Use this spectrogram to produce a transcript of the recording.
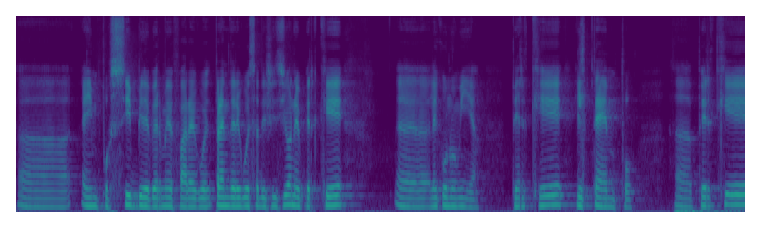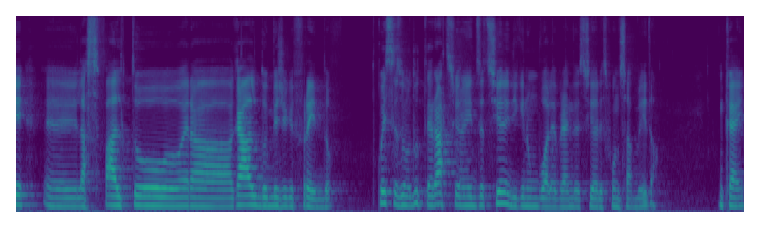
uh, è impossibile per me que- prendere questa decisione perché uh, l'economia, perché il tempo, uh, perché l'asfalto era caldo invece che freddo. Queste sono tutte razionalizzazioni di chi non vuole prendersi la responsabilità. Ok?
